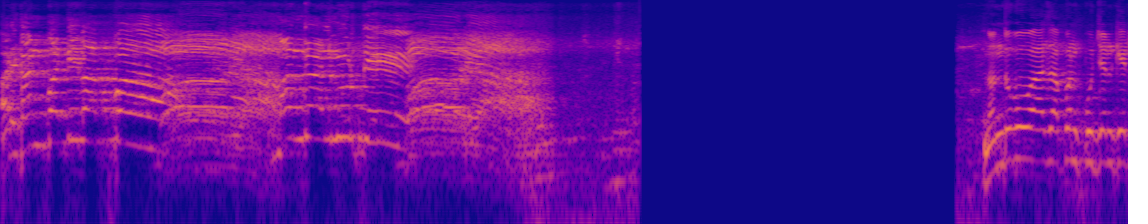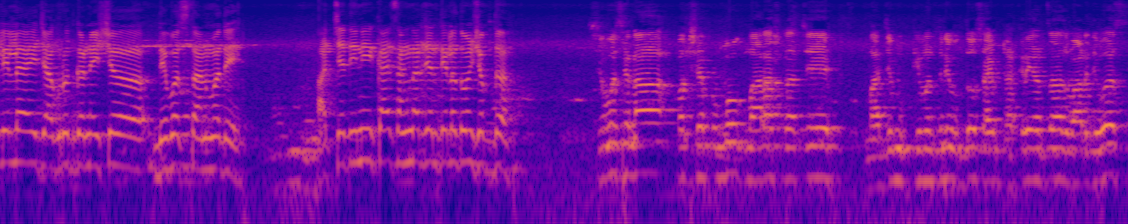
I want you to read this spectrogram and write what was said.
अरे गणपती बाप्पा! मंगल मूर्ती! नंदुभाऊ आज आपण पूजन केलेलं आहे जागृत गणेश देवस्थानमध्ये. आजच्या दिनी काय सांगणार जनतेला दोन शब्द? शिवसेना पक्षप्रमुख महाराष्ट्राचे माजी मुख्यमंत्री उद्धव साहेब ठाकरे यांचा आज वाढदिवस.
